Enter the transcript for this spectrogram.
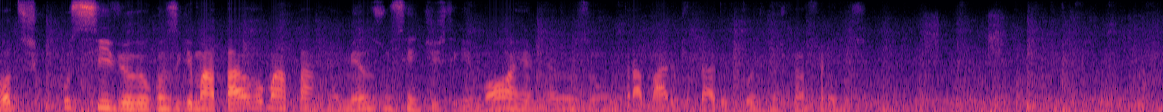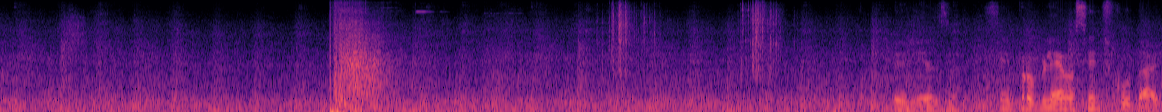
Todos possível que eu conseguir matar, eu vou matar. É menos um cientista que morre, é menos um trabalho que dá depois, mais pra frente. Beleza. Sem problema, sem dificuldade.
